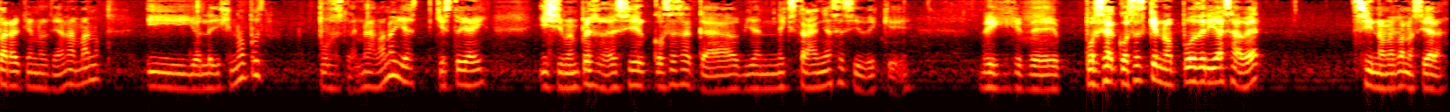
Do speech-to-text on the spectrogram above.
para que nos dieran la mano y yo le dije, "No, pues pues dame la mano, ya aquí estoy ahí." Y sí me empezó a decir cosas acá bien extrañas así de que de, de pues sea cosas que no podría saber si no me conociera.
